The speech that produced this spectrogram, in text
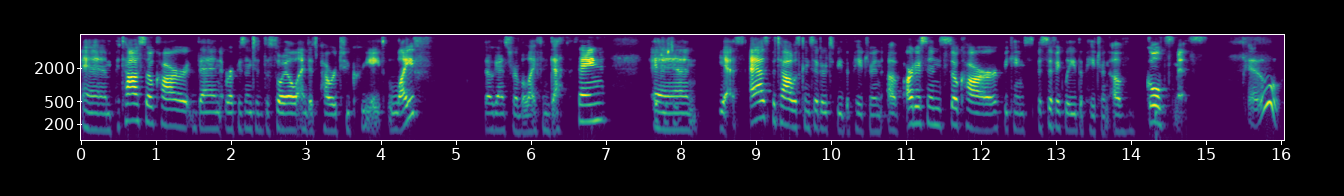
and Ptah Sokar then represented the soil and its power to create life. So again, sort of a life and death thing. And yes, as Ptah was considered to be the patron of artisans, Sokar became specifically the patron of goldsmiths. Oh.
